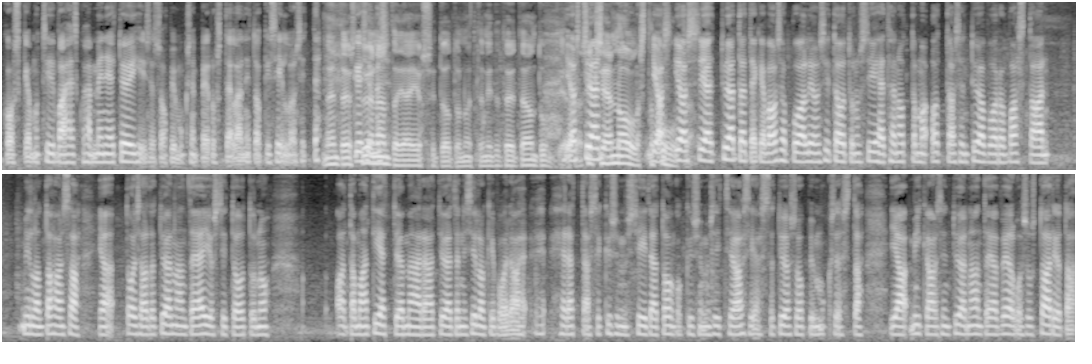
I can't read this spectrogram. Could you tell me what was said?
koske, mutta siinä vaiheessa, kun hän menee töihin se sopimuksen perusteella, niin toki silloin sitten no entä jos kysymys, työnantaja ei ole sitoutunut, että niitä töitä on tuntia? Jos, työn, Siksi nollasta jos, jos työtä tekevä osapuoli on sitoutunut siihen, että hän ottama, ottaa sen työvuoron vastaan milloin tahansa ja toisaalta työnantaja ei ole sitoutunut antamaan tiettyä määrää työtä, niin silloinkin voidaan herättää se kysymys siitä, että onko kysymys itse asiassa työsopimuksesta ja mikä on sen työnantajan velvollisuus tarjota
